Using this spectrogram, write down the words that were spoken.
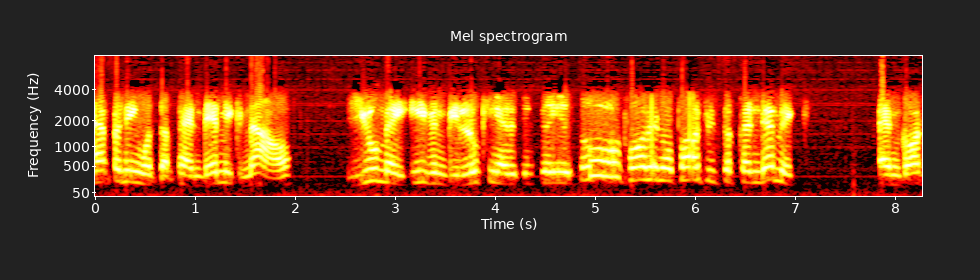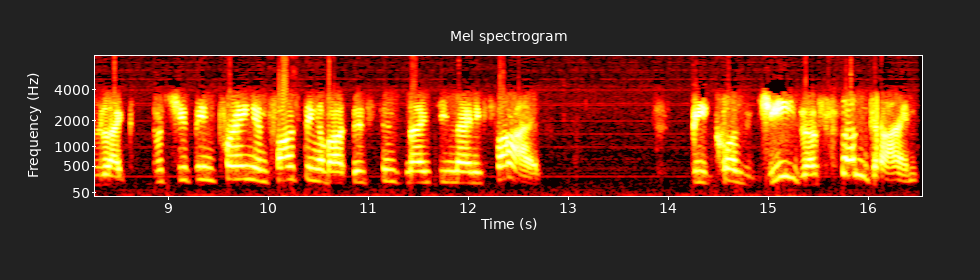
happening with the pandemic now, you may even be looking at it and saying, it's all falling apart, it's the pandemic. And God's like, but you've been praying and fasting about this since 1995. Because Jesus sometimes,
